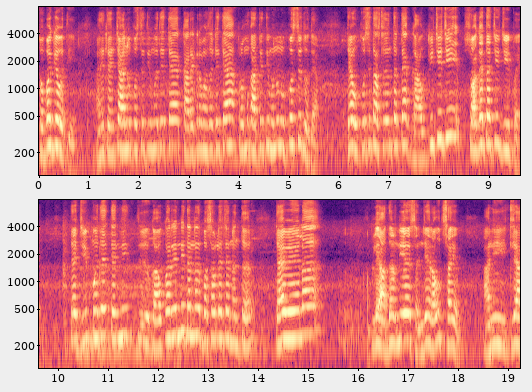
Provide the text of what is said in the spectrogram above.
सौभाग्य होती. आणि त्यांच्या अनुपस्थितीमध्ये त्या कार्यक्रमासाठी त्या प्रमुख अतिथी म्हणून उपस्थित होत्या. त्या उपस्थित असल्यानंतर त्या गावकीची जी स्वागताची जीप आहे त्या जीपमध्ये त्यांनी गावकऱ्यांनी त्यांना बसवल्याच्या नंतर त्यावेळेला आपले आदरणीय संजय राऊत साहेब आणि इथल्या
